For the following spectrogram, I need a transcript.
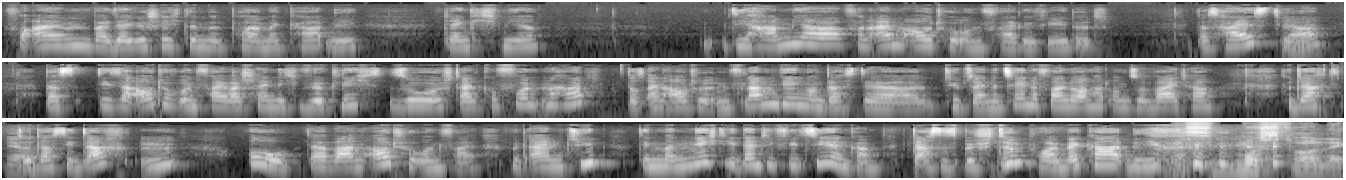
Vor allem bei der Geschichte mit Paul McCartney denke ich mir, die haben ja von einem Autounfall geredet. Das heißt ja, mhm. dass dieser Autounfall wahrscheinlich wirklich so stattgefunden hat, dass ein Auto in Flammen ging und dass der Typ seine Zähne verloren hat und so weiter, sodass, ja. sodass sie dachten, oh, da war ein Autounfall mit einem Typ, den man nicht identifizieren kann. Das ist bestimmt Paul McCartney. Das muss Paul,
